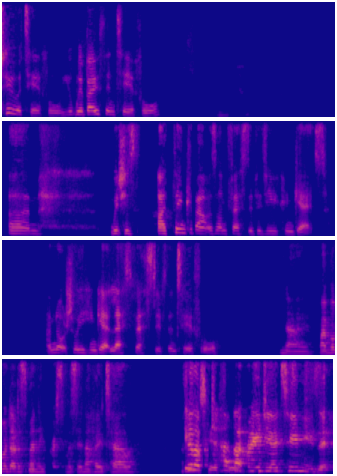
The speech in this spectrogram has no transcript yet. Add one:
to a tier four. We're both in tier four, um, which is, I think, about as unfestive as you can get. I'm not sure you can get less festive than tier four. No, my mum and dad are spending Christmas in a hotel. I In feel like we should have that Radio 2 music.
